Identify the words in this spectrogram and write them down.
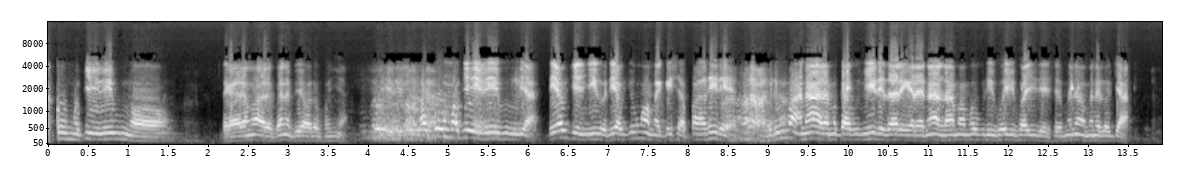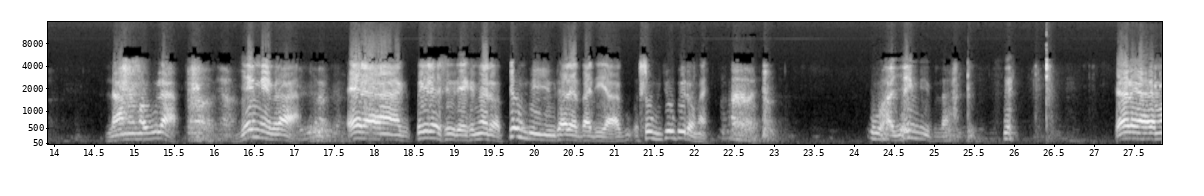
အကုန်မပြေသေးဘူးနော်ဒကာဓမ္မတွေဘယ်နဲ့ပြောတော့ဘုန်းကြီးက အကုန်မပြေသေးဘူးဗျတယောက်ကျင်ကြီးကိုတယောက်ကျုံးမမဲ့ကိစ္စပါသေးတယ်ဘယ်သူမှအနာရမကဘူးမြေးတွေသားတွေကလည်းနာလာမမဟုတ်ဘူးဘိုးကြီးဖွားကြီးတွေဆိုမင်းတို့မနဲ့လောက်ကြလာမမဟုတ်ဘူးလားရိမ့်မိဗလားအဲ့ဒါပေးတဲ့ဆုတွေခင်ဗျားတော့ပြုံးပြီးယူထားတဲ့တတ္တိယအခုအစုံကျိုးပေးတော့မယ်ဥဟာရိမ့်မိဗလားဒါရဓမ္မ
